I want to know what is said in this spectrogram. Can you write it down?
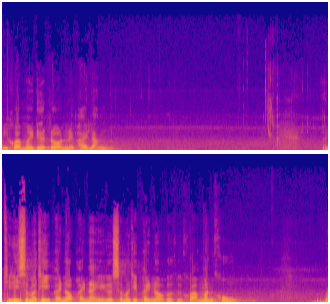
มีความไม่เดือดร้อนในภายหลัง ทีนี้สมาธิภายนอกภายในก็สมาธิภายนอกก็คือความมั่นคงอ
